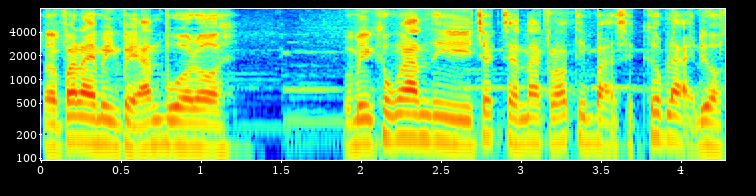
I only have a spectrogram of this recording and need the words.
Rồi, phát này mình phải ăn bùa rồi. Bởi mình không ăn thì chắc chắn là Cross team bạn sẽ cướp lại được.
